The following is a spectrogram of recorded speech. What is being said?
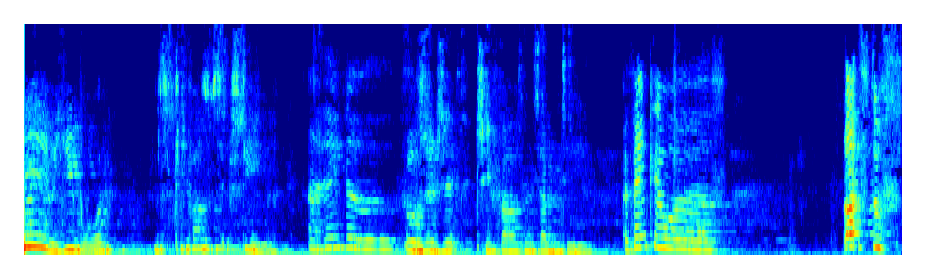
year were you born? Was it 2016? I think it was. Or was it 2017? I think it was. Let's just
